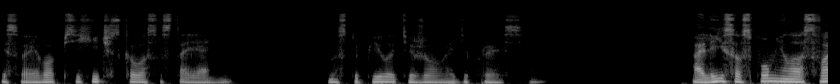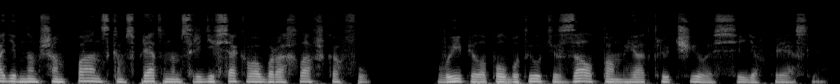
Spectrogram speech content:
и своего психического состояния. Наступила тяжелая депрессия. Алиса вспомнила о свадебном шампанском, спрятанном среди всякого барахла в шкафу. Выпила полбутылки с залпом и отключилась, сидя в кресле.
